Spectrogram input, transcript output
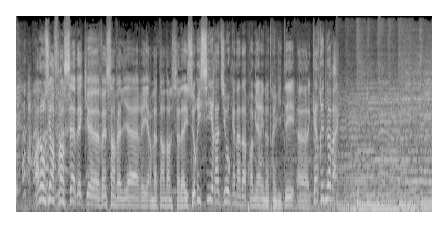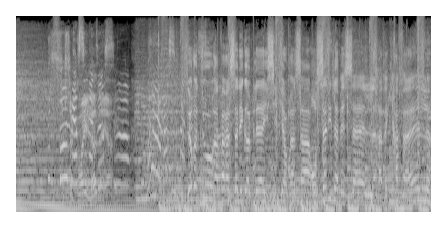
Allons-y en français avec euh, Vincent Vallière et En attendant le soleil sur ici, Radio-Canada Première et notre invitée, euh, Catherine Levac. D'ailleurs. De retour à Parasol et Gobelets, ici Pierre Brassard. On salit de la vaisselle avec Raphaël.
